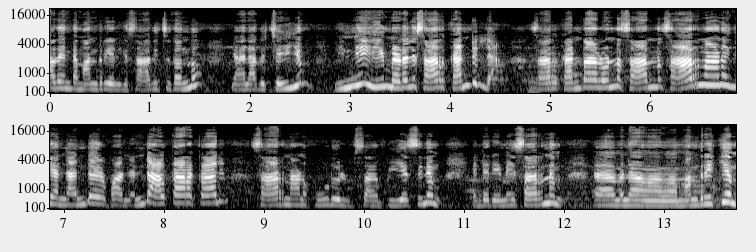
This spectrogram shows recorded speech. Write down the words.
അതെന്റെ മന്ത്രി എനിക്ക് സാധിച്ചു തന്നു. ഞാനത് ചെയ്യും. ഇനി ഈ മെഡൽ സാർ കണ്ടില്ല. സാർ കണ്ടാലുണ്ട് സാറിന് സാറിനാണ് ഞാൻ എന്റെ എന്റെ ആൾക്കാരെക്കാളും സാറിനാണ് കൂടുതൽ പി എസിനും എന്റെ രമേശ് സാറിനും പിന്നെ മന്ത്രിക്കും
